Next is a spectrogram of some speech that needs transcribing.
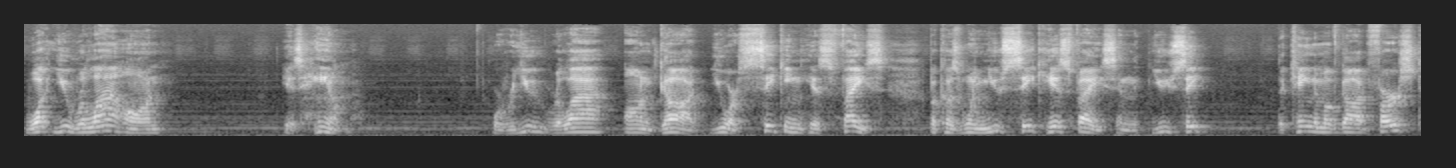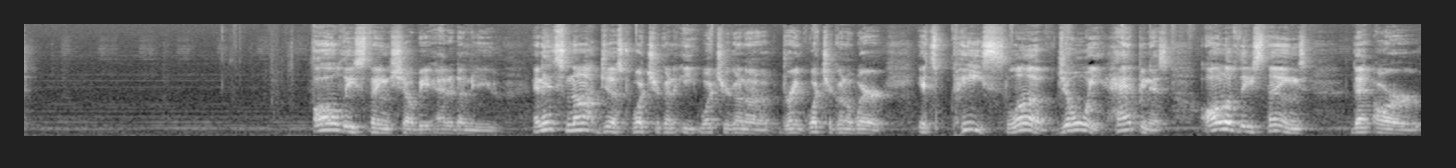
what you rely on is Him. Where you rely on God, you are seeking His face. Because when you seek His face and you seek the kingdom of God first, all these things shall be added unto you. And it's not just what you're going to eat, what you're going to drink, what you're going to wear. It's peace, love, joy, happiness, all of these things that are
